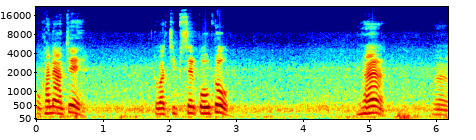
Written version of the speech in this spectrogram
ওখানে আছে? তোমার চিপসের কৌটো? হ্যাঁ হ্যাঁ।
